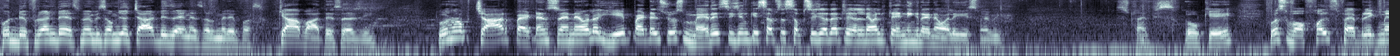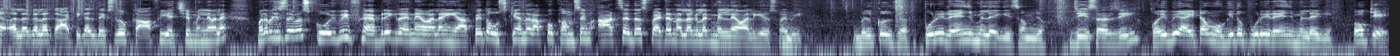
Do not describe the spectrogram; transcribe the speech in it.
कुछ डिफरेंट है इसमें भी समझो चार डिज़ाइन है सर मेरे पास। क्या बात है सर जी। वो मतलब चार पैटर्न्स रहने वाले ये पैटर्न्स जो मैरिज सीज़न के हिसाब से सबसे ज़्यादा चलने वाली ट्रेंडिंग रहने वाली है इसमें भी। स्ट्राइप्स ओके बस वफल्स फैब्रिक में अलग अलग आर्टिकल देख सकते हो काफ़ी अच्छे मिलने वाले हैं। मतलब जैसे बस कोई भी फैब्रिक रहने वाला है यहाँ पे तो उसके अंदर आपको कम से कम आठ से दस पैटर्न अलग अलग मिलने वाली है उसमें भी। बिल्कुल सर पूरी रेंज मिलेगी समझो। जी सर जी। कोई भी आइटम होगी तो पूरी रेंज मिलेगी। ओके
